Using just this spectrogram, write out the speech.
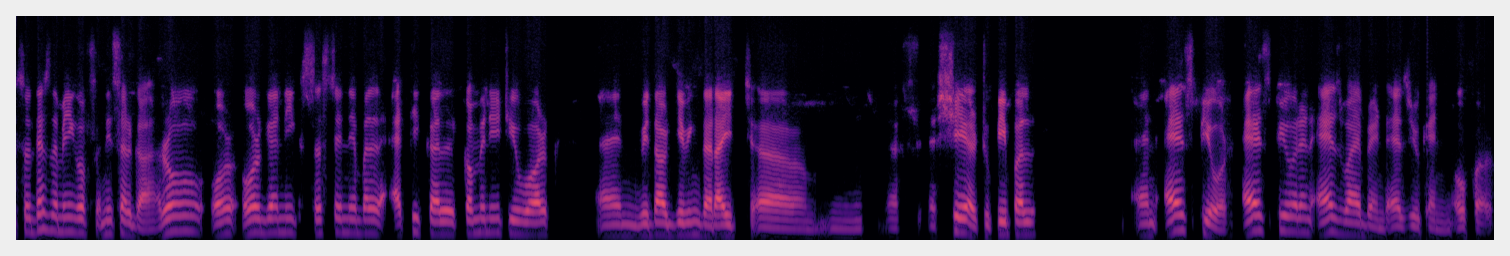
so that's the meaning of nisarga. Raw or organic sustainable ethical community work and without giving the right um, share to people. And as pure as pure and as vibrant as you can offer.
